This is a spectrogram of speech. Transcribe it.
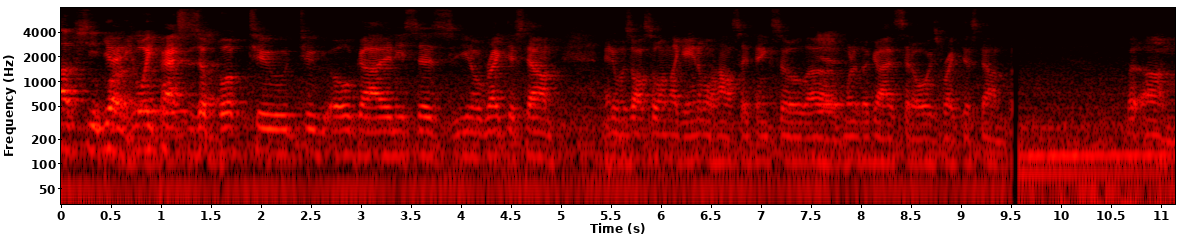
I've seen. Yeah, he, well, he passes a book to to old guy and he says, you know, write this down. And it was also on like Animal House, I think. So uh, Yeah. one of the guys said, always write this down. But um,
